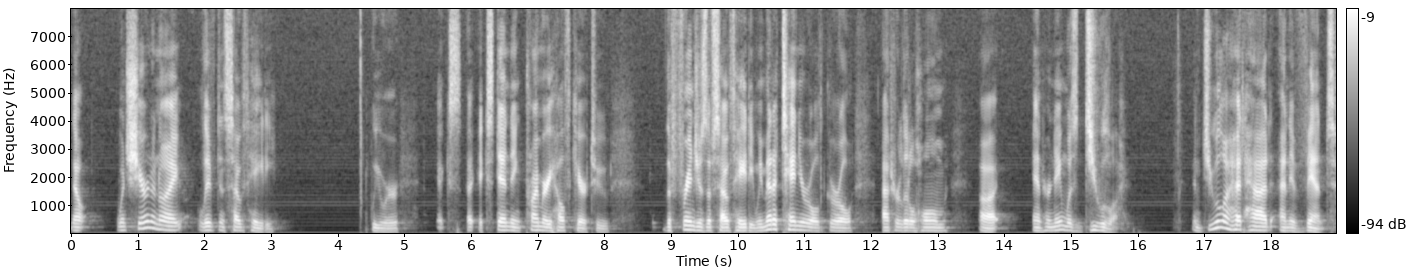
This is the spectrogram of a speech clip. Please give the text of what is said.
Now, when Sharon and I lived in South Haiti, we were ex- uh, extending primary health care to the fringes of South Haiti. We met a 10 year old girl at her little home, uh, and her name was Dula. And Dula had had an event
